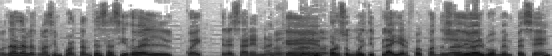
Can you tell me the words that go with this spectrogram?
uno de los más importantes ha sido el Quake 3 Arena, que por su multiplayer fue cuando Claro. se dio el boom en PC.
